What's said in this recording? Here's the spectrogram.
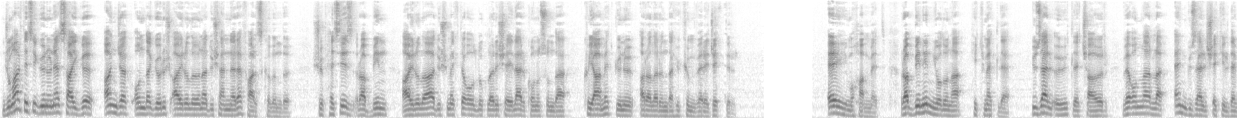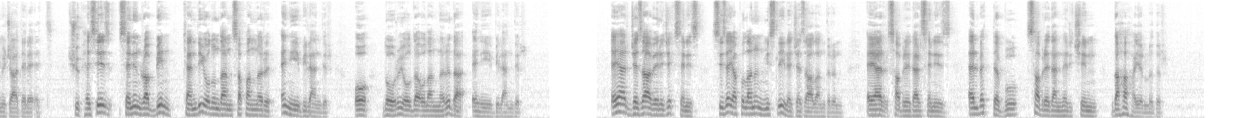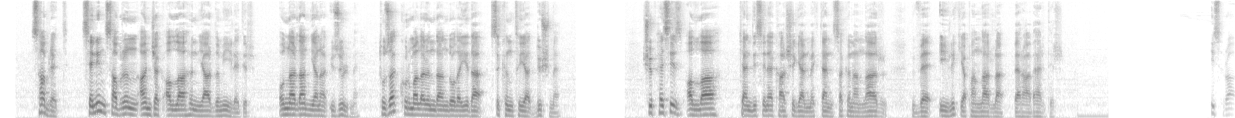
Cumartesi gününe saygı ancak onda görüş ayrılığına düşenlere farz kılındı. Şüphesiz Rabbin ayrılığa düşmekte oldukları şeyler konusunda kıyamet günü aralarında hüküm verecektir. Ey Muhammed! Rabbinin yoluna hikmetle, güzel öğütle çağır ve onlarla en güzel şekilde mücadele et. Şüphesiz senin Rabbin kendi yolundan sapanları en iyi bilendir. O doğru yolda olanları da en iyi bilendir. Eğer ceza verecekseniz size yapılanın misliyle cezalandırın. Eğer sabrederseniz elbette bu sabredenler için daha hayırlıdır. Sabret, senin sabrın ancak Allah'ın yardımı iledir. Onlardan yana üzülme. Tuzak kurmalarından dolayı da sıkıntıya düşme. Şüphesiz Allah kendisine karşı gelmekten sakınanlar ve iyilik yapanlarla beraberdir. İsra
